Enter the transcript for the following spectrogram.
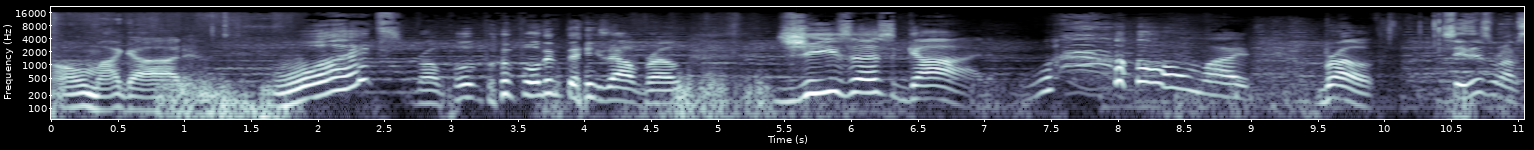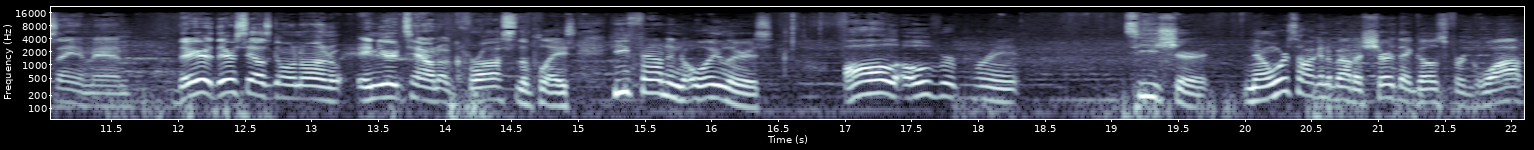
Oh my God. What? Bro, pull, pull, pull them things out, bro. Jesus God. Oh my. Bro, see, this is what I'm saying, man. Their, their sales going on in your town across the place. He found an Oilers all over print t-shirt. Now we're talking about a shirt that goes for guap.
